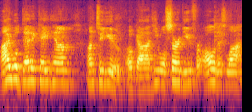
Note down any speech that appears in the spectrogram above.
I will dedicate him unto you, O God. He will serve you for all of his life.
